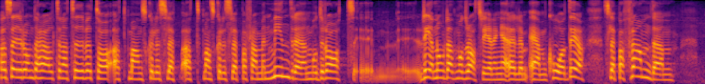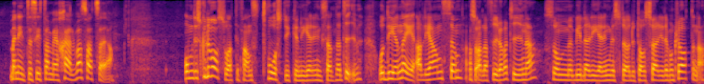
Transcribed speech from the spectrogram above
Vad säger du om det här alternativet då, att man skulle släppa, att man skulle släppa fram en mindre, en moderat, eh, renodlad moderatregering eller MKD, släppa fram den men inte sitta med själva så att säga? Om det skulle vara så att det fanns två stycken regeringsalternativ och det ena är Alliansen, alltså alla fyra partierna som bildar regering med stöd av Sverigedemokraterna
